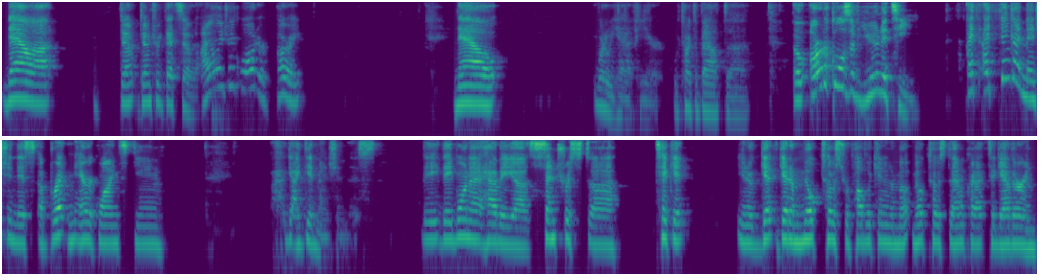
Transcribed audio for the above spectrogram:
Now, uh, don't don't drink that soda. I only drink water. All right. Now, what do we have here? We talked about uh, oh articles of unity. I, I think I mentioned this. Uh, Bret and Eric Weinstein. Yeah, I did mention this. They they want to have a uh, centrist uh, ticket you know, get get a milk toast Republican and a milk toast Democrat together and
